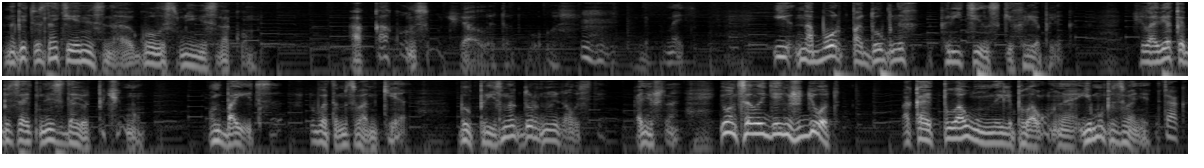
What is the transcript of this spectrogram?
Она говорит, вы знаете, я не знаю, голос мне не знаком. А как он звучал, этот голос? Понимаете? И набор подобных кретинских реплик человек обязательно издает. Почему? Он боится, что в этом звонке был признак дурной новости. Конечно. И он целый день ждет, пока это полоумный или полоумная ему позвонит. Так.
